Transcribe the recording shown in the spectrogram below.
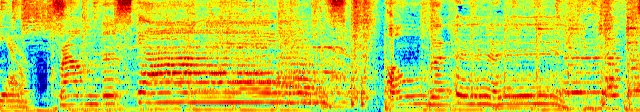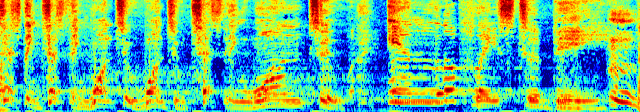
Radio. From the skies over Earth. Testing, testing, one, two, one, two, testing, one, two. In the place to be. Mm.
